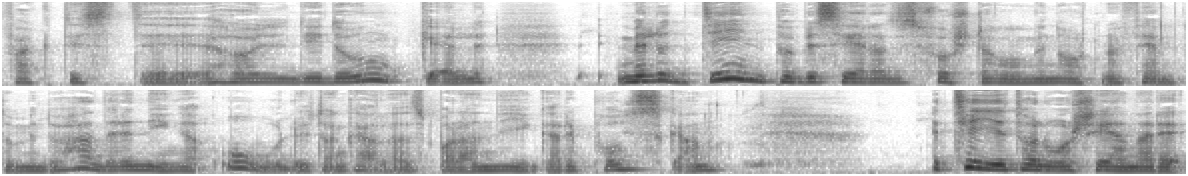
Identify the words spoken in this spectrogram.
faktiskt eh, höljd i dunkel melodin publicerades första gången 1815 men då hade den inga ord utan kallades bara Nigare Polskan. Ett tiotal år senare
